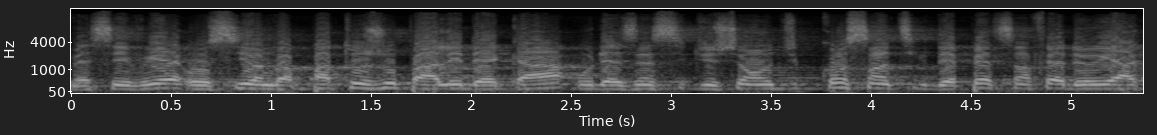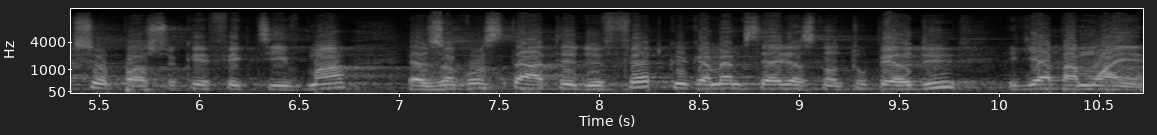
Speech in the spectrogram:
mais c'est vrai aussi, on ne va pas toujours parler des cas où des institutions ont dû consentir des pertes sans faire de réaction parce qu'effectivement, elles ont constaté de fait que quand même ces gens sont tout perdus et qu'il n'y a pas moyen.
